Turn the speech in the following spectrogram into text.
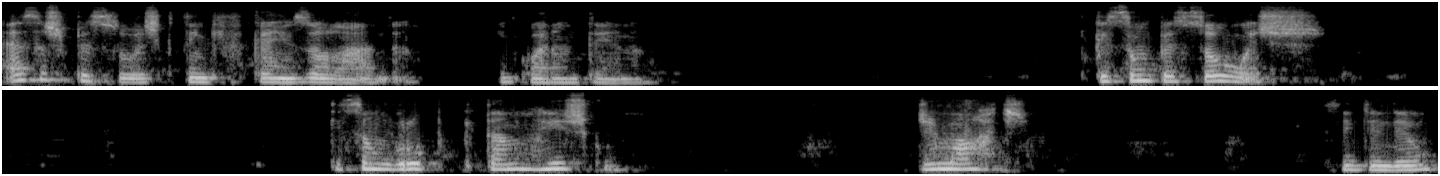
Essas pessoas que têm que ficar isoladas, em quarentena. Porque são pessoas que são um grupo que está no risco de morte. Você entendeu?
